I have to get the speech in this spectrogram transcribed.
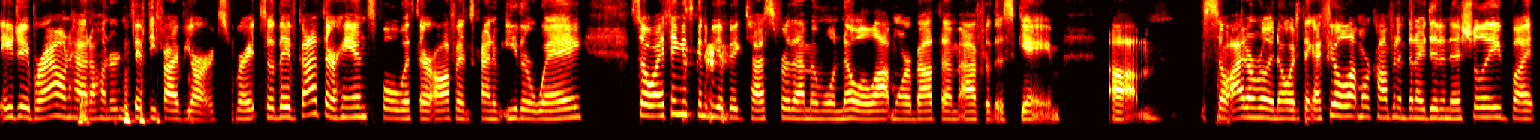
AJ Brown had 155 yards, right? So they've got their hands full with their offense kind of either way. So I think it's going to be a big test for them, and we'll know a lot more about them after this game. Um, so I don't really know what to think. I feel a lot more confident than I did initially, but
